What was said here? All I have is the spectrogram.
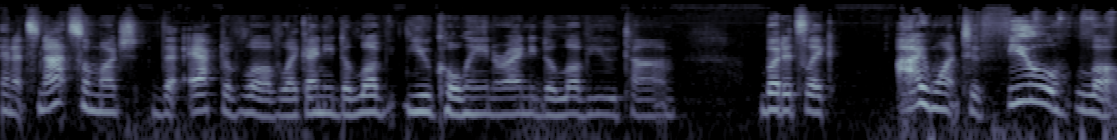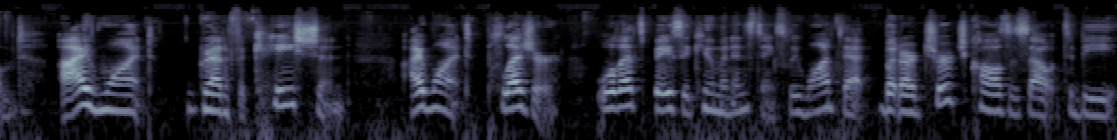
And it's not so much the act of love, like I need to love you, Colleen, or I need to love you, Tom, but it's like I want to feel loved. I want gratification. I want pleasure. Well, that's basic human instincts. We want that. But our church calls us out to be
